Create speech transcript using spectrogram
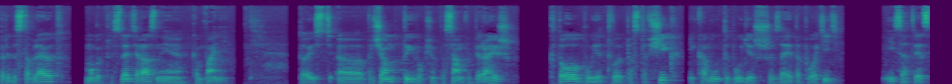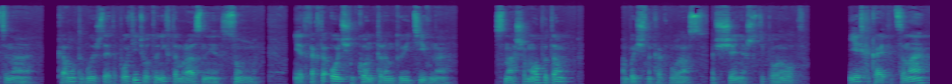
предоставляют, могут представлять разные компании. То есть, э, причем ты, в общем-то, сам выбираешь, кто будет твой поставщик и кому ты будешь за это платить. И, соответственно, кому ты будешь за это платить, вот у них там разные суммы. И это как-то очень контринтуитивно с нашим опытом. Обычно как бы у нас ощущение, что типа вот есть какая-то цена,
